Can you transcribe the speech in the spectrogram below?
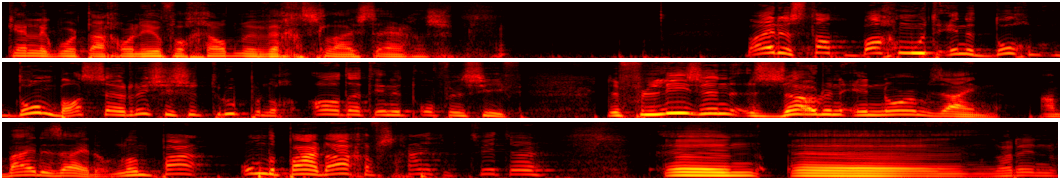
kennelijk wordt daar gewoon heel veel geld mee weggesluist ergens. Bij de stad Bakhmut in het Do- Donbass zijn Russische troepen nog altijd in het offensief. De verliezen zouden enorm zijn aan beide zijden. Om, een paar, om de paar dagen verschijnt op Twitter een, eh, waarin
